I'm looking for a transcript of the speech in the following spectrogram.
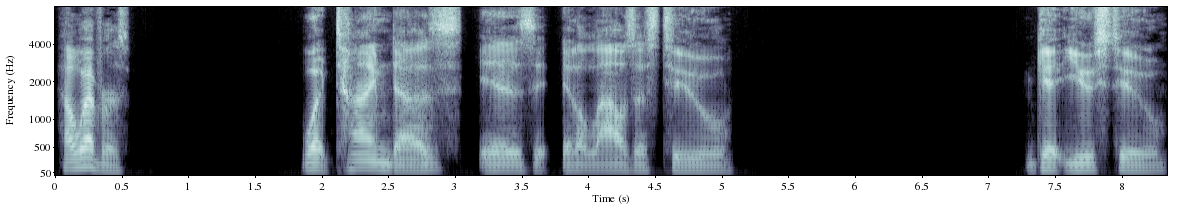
However, what time does is it allows us to get used to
